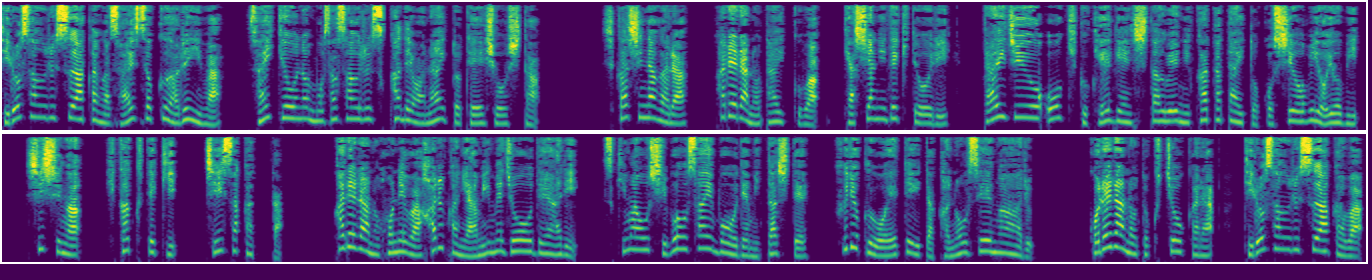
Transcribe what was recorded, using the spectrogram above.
ティロサウルス赤が最速あるいは最強のモササウルス科ではないと提唱した。しかしながら、彼らの体育は華奢にできており、体重を大きく軽減した上に肩体と腰帯及び、四肢が比較的小さかった。彼らの骨ははるかに網目状であり、隙間を脂肪細胞で満たして浮力を得ていた可能性がある。これらの特徴から、ティロサウルス赤は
